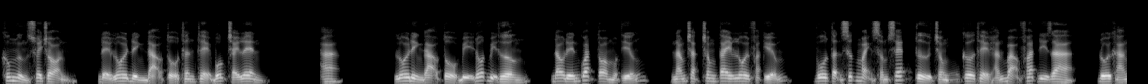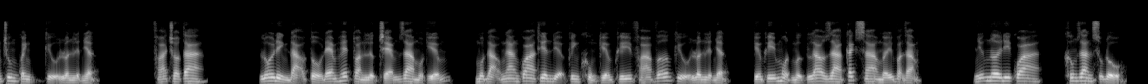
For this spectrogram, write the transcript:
không ngừng xoay tròn, để lôi đình đạo tổ thân thể bốc cháy lên. A. Lôi đình đạo tổ bị đốt bị thương, đau đến quát to một tiếng, nắm chặt trong tay lôi phạt kiếm, vô tận sức mạnh sấm sét từ trong cơ thể hắn bạo phát đi ra, đối kháng chung quanh cựu luân liệt nhật. Phá cho ta. Lôi đình đạo tổ đem hết toàn lực chém ra một kiếm một đạo ngang qua thiên địa kinh khủng kiếm khí phá vỡ cựu luân liệt nhật, kiếm khí một mực lao ra cách xa mấy vạn dặm. Những nơi đi qua, không gian sụp đổ,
